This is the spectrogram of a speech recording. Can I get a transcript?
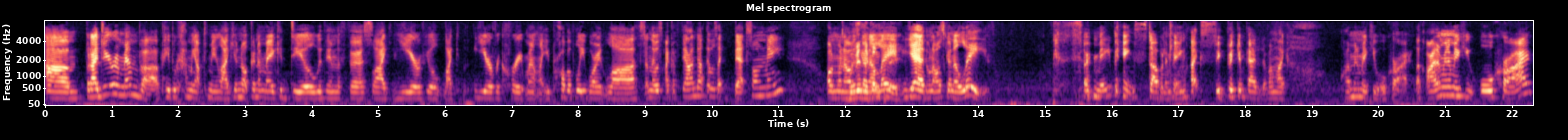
Um, but I do remember people coming up to me like, "You're not going to make a deal within the first like year of your like year of recruitment. Like you probably won't last." And there was like I found out there was like bets on me on when I was Within going to leave. Yeah, when I was going to leave. so me being stubborn and being like super competitive, I'm like, I'm gonna make you all cry. Like I'm gonna make you all cry.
